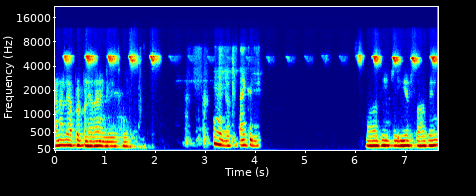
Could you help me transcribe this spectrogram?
சேனல்லே அப்லோட் பண்ணிடுறேன் நீங்கள் யூஸ் பண்ணி ம் okay thank you ji Aadhi ஜிஎஃப் சாபின்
